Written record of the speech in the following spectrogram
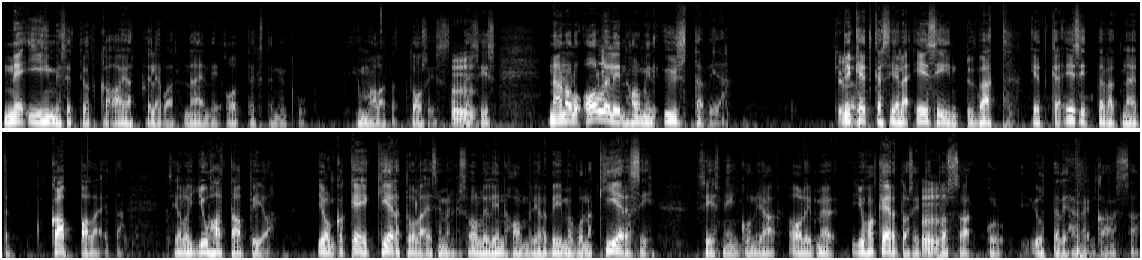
ne ihmiset, jotka ajattelevat näin, niin ootteko te nyt jumalata tosissaan? Mm. Siis, nämä on ollut Olli Lindholmin ystäviä. Kyllä. Ne, ketkä siellä esiintyvät, ketkä esittävät näitä kappaleita. Siellä on Juha Tapio, jonka kiertueella esimerkiksi Olli Lindholm vielä viime vuonna kiersi. Siis niin kuin, ja oli, me, Juha kertoi siitä Mm. tuossa, kun jutteli hänen kanssaan.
